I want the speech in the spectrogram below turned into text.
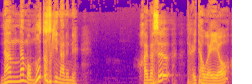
旦那ももっと好きになるね。わかります？だからいた方がええよ。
